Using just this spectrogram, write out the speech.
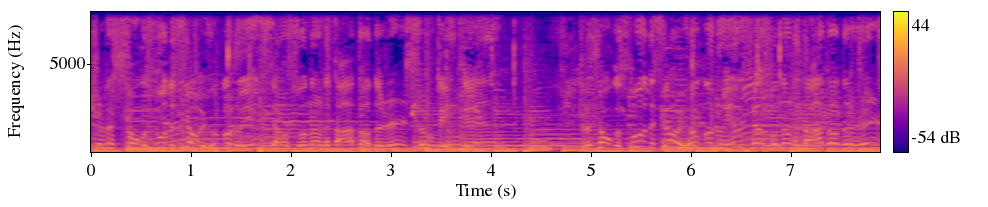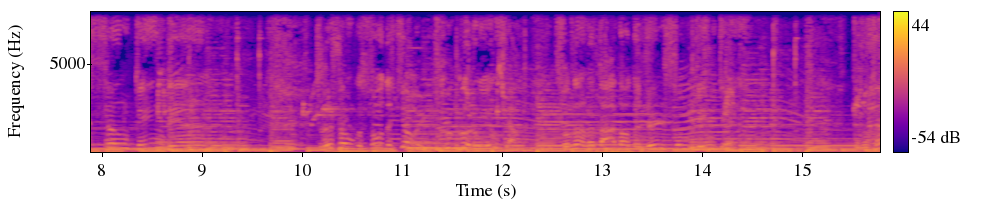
这是他受过所有的教育和各种影响所能他达到的人生顶点。这是他受过所有的教育和各种影响所能他达到的人生顶点。这是他受过所有的教育和各种影响所能他达到的人生顶点。嘿，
